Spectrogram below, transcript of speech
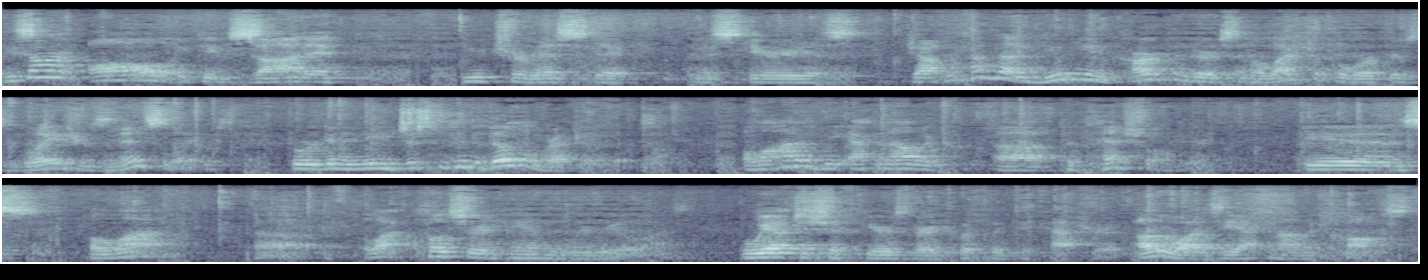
these aren't all like exotic, futuristic, mysterious jobs. We're talking about union carpenters and electrical workers, glaziers and insulators who we're going to need just to do the building retrofits. A lot of the economic uh, potential here is a lot, uh, a lot closer at hand than we realize. But we have to shift gears very quickly to capture it. Otherwise, the economic cost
